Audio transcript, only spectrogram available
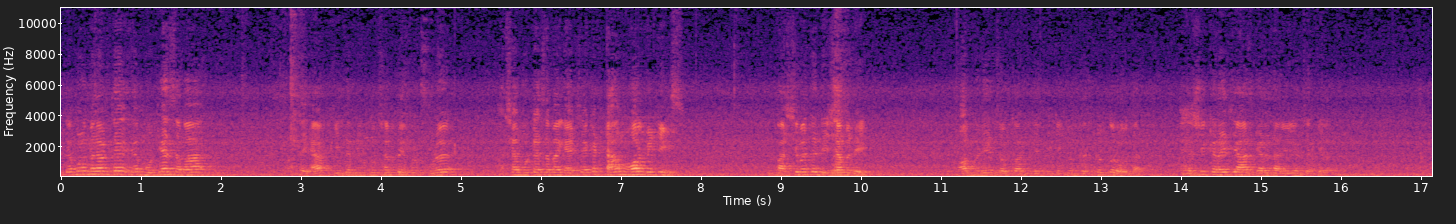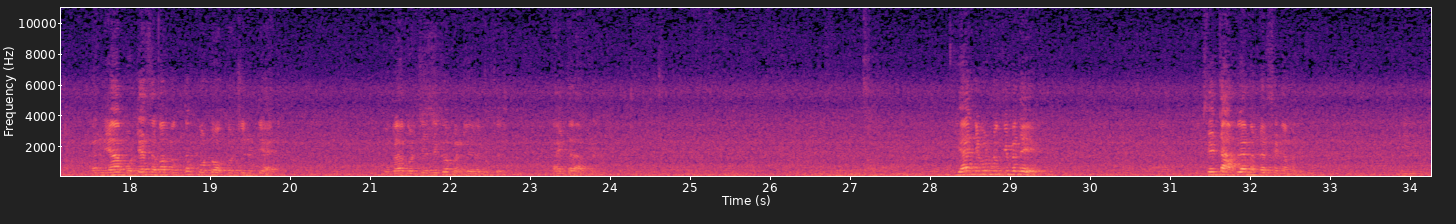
त्यामुळे मला वाटतं या मोठ्या सभा आता ह्या ही तर निवडणूक संपेल पण पुढं अशा मोठ्या सभा घ्यायच्या का टाउन हॉल मिटिंग्स पाश्चिमात्य देशामध्ये हॉलमध्ये चौकांमध्ये मिटिंग घेऊन प्रश्नोत्तर होतात. तशी करायची आज गरज आलेली आहे चर्चेला कारण या मोठ्या सभा फक्त फोटो ऑपॉर्च्युनिटी आहे मोकळ्या खुर्च्याचे का भरलेलं खुर्च्याचे काय तर आपण या निवडणुकीमध्ये विशेषतः आपल्या मतदारसंघामध्ये.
